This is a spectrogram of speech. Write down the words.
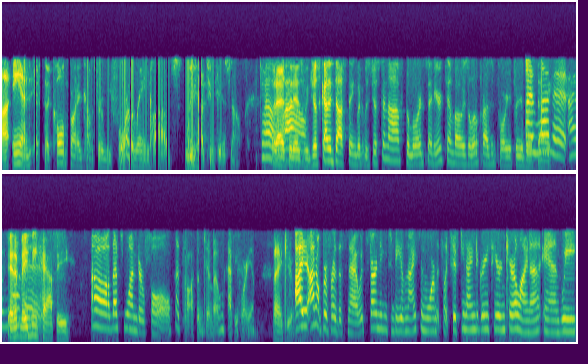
Uh, and if the cold front had come through before the rain clouds, we'd have two feet of snow. Oh, but as it is, we just got a dusting, but it was just enough. The Lord said, "Here, Timbo, is a little present for you for your birthday." I birthday." love it. I love and it made me happy. Oh, that's wonderful. That's awesome, Timbo. I'm happy for you. Thank you. I I don't prefer the snow. It's starting to be nice and warm. It's like 59 degrees here in Carolina, and we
